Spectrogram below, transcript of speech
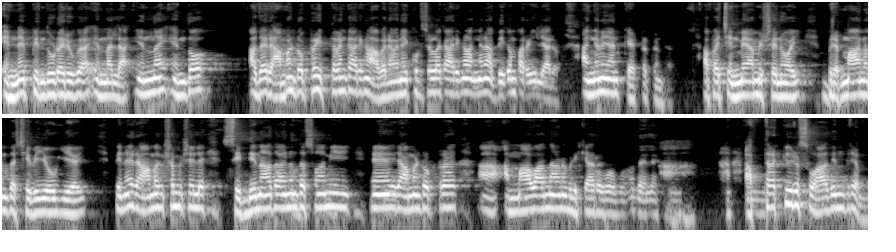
എന്നെ പിന്തുടരുക എന്നല്ല. എന്ന് എന്തോ അത് രാമൻ ഡോക്ടർ ഇത്തരം കാര്യങ്ങൾ അവനവനെക്കുറിച്ചുള്ള കാര്യങ്ങൾ അങ്ങനെ അധികം പറയില്ലല്ലോ. അങ്ങനെ ഞാൻ കേട്ടിട്ടുണ്ട്. അപ്പം ചിന്മയ മിഷനുമായി ബ്രഹ്മാനന്ദ ശിവയോഗിയായി. പിന്നെ രാമകൃഷ്ണ മിഷനിലെ സിദ്ധിനാഥാനന്ദ സ്വാമി രാമൻ ഡോക്ടർ അമ്മാവ എന്നാണ് വിളിക്കാറ്. അതെ അത്രയ്ക്കൊരു സ്വാതന്ത്ര്യം.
